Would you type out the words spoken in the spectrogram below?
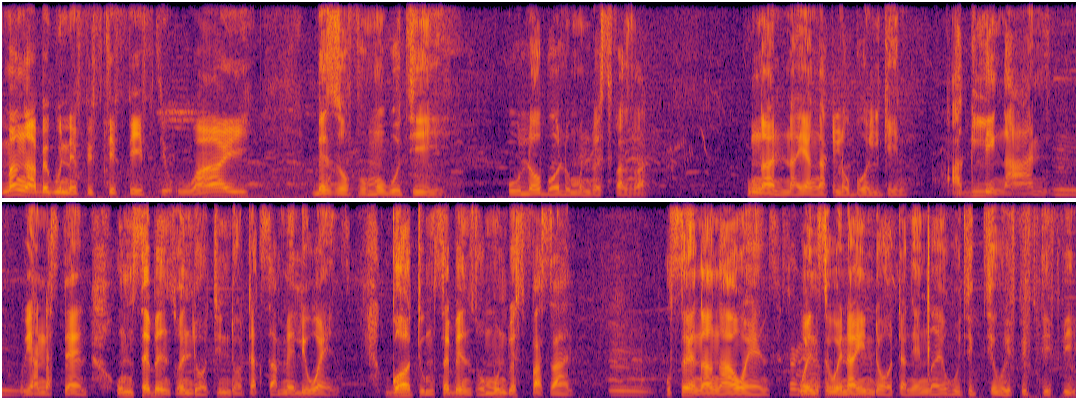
Mangabe kune-50-50 why bezovuma ukuthi ulobola umuntu wesifazane? Kungani naye angakuloboli kimi? Akulingani. You understand? Umsebenzi wendoda indoda kusamele iwenze. Kodwa umsebenzi womuntu wesifazane usengangawenza wenziwe nayindoda ngenxa yokuthi kuthiwe i-50-50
